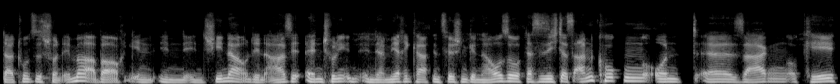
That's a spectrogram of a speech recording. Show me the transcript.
da tun sie es schon immer, aber auch in, in, in China und in Asien, äh, Entschuldigung, in, Amerika inzwischen genauso, dass sie sich das angucken und äh, sagen, okay,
